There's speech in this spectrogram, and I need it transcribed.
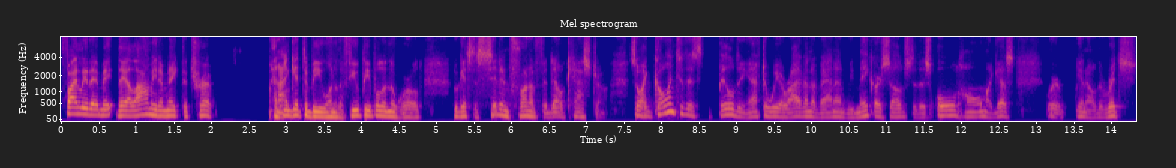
finally they may, they allow me to make the trip. And I get to be one of the few people in the world who gets to sit in front of Fidel Castro. So I go into this building after we arrive in Havana and we make ourselves to this old home, I guess, where, you know, the rich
